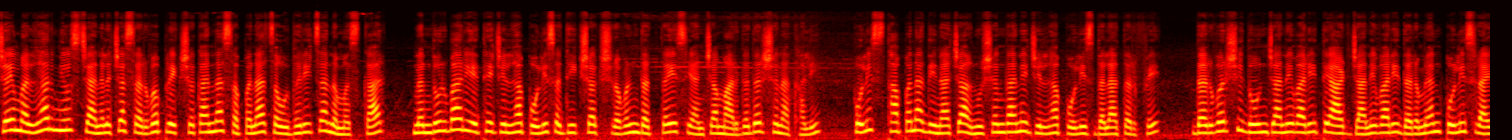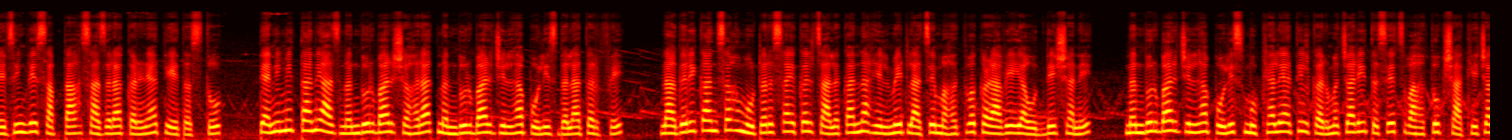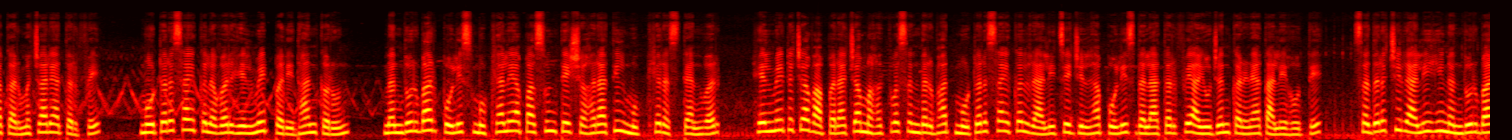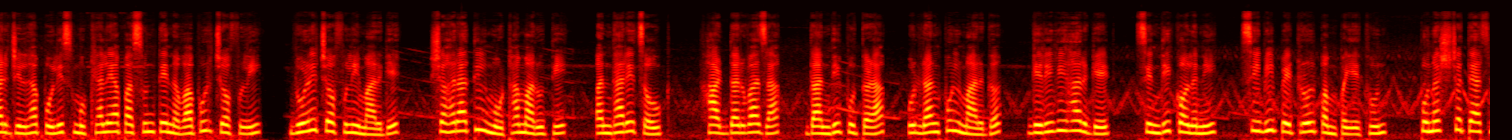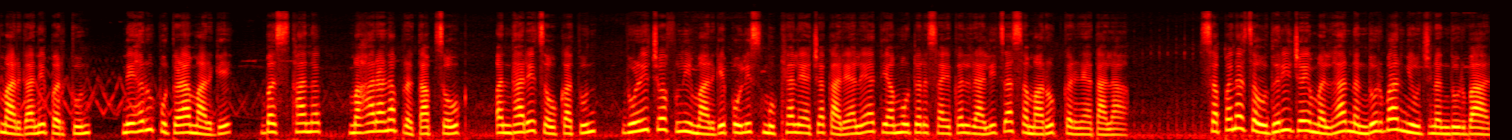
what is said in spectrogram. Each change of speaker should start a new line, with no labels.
जय Malhar news चॅनलच्या सर्व प्रेक्षकांना सपना चौधरीचा नमस्कार. नंदुरबार येथे जिल्हा पोलीस अधीक्षक श्रवण दत्तयेस यांच्या मार्गदर्शनाखाली पोलीस स्थापना दिनाच्या अनुषंगाने जिल्हा पोलीस दलातर्फे दरवर्षी दोन जानेवारी ते आठ जानेवारी दरम्यान पोलीस रायझिंग डे सप्ताह साजरा करण्यात येत असतो. त्यानिमित्ताने आज नंदुरबार शहरात नंदुरबार जिल्हा पोलीस दलातर्फे नागरिकांसह मोटरसायकल चालकांना हेल्मेट लाचे महत्त्व कळावे या उद्देशाने नंदुरबार जिल्हा पोलीस मुख्यालयातील कर्मचारी तसेच वाहतूक शाखेच्या कर्मचाऱ्यातर्फे मोटरसायकलवर हेल्मेट परिधान करून नंदुरबार पोलीस मुख्यालयापासून ते शहरातील मुख्य रस्त्यांवर हेल्मेटच्या वापराच्या महत्त्वसंदर्भात मोटरसायकल रॅलीचे जिल्हा पोलीस दलातर्फे आयोजन करण्यात आले होते. सदरची रॅली ही नंदुरबार जिल्हा पोलीस मुख्यालयापासून ते नवापूर चौफुली धुळे चौफुली मार्गे शहरातील मोठा मारुती अंधारे चौक हाट दरवाजा गांधी पुतळा उड्डाणपूल मार्ग Girivihar gate Sindhi colony CB petrol pump येथून पुनश्च त्याच मार्गाने परतून नेहरू पुतळा मार्गे बसस्थानक महाराणा प्रताप चौक अंधारे चौकातून धुळे चौफुली मार्गे पोलीस मुख्यालयाच्या कार्यालयात या मोटरसायकल रॅलीचा समारोप करण्यात आला. सपना चौधरी जय मल्हार नंदुरबार न्यूज नंदुरबार.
